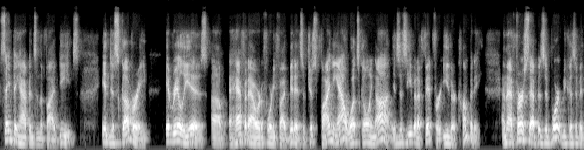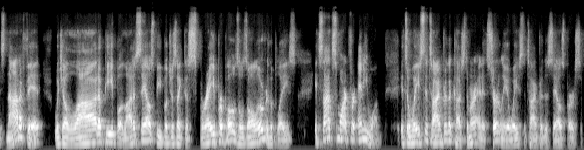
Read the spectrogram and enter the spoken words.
Same thing happens in the five Ds. In discovery, it really is uh, a half an hour to 45 minutes of just finding out what's going on. Is this even a fit for either company? And that first step is important because if it's not a fit, which a lot of people, a lot of salespeople just like to spray proposals all over the place, it's not smart for anyone. It's a waste of time for the customer, and it's certainly a waste of time for the salesperson.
